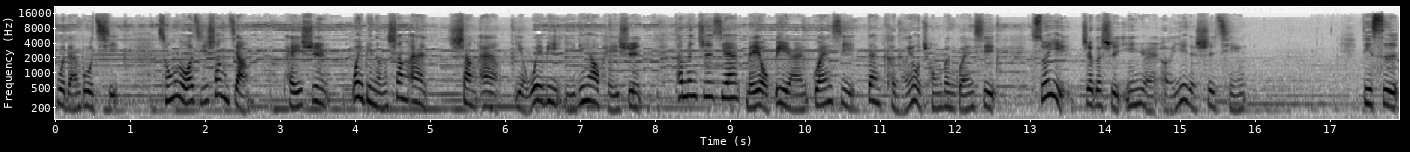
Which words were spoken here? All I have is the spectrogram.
负担不起。从逻辑上讲，培训未必能上岸，上岸也未必一定要培训，他们之间没有必然关系，但可能有充分关系。所以这个是因人而异的事情。第四，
